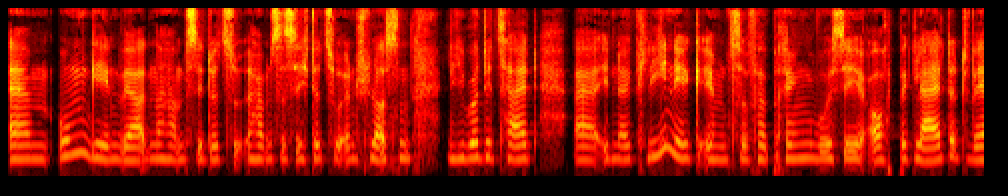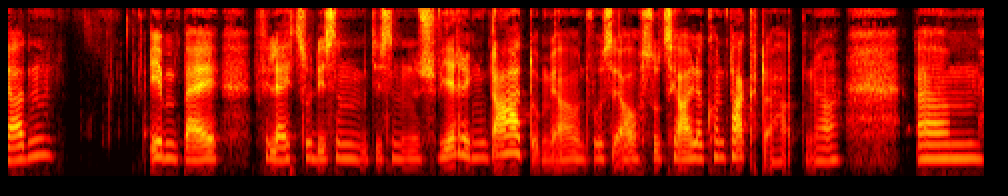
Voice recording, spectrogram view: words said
ähm, umgehen werden, haben sie dazu, haben sie sich dazu entschlossen, lieber die Zeit äh, in der Klinik eben zu verbringen, wo sie auch begleitet werden eben bei vielleicht so diesem, diesem schwierigen Datum, ja, und wo sie auch soziale Kontakte hatten, ja. Ähm,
